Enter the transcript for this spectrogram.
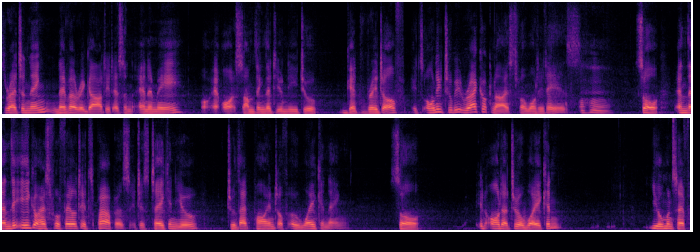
threatening, never regard it as an enemy or, or something that you need to get rid of. It's only to be recognized for what it is. Mm-hmm. So, and then the ego has fulfilled its purpose. It has taken you to that point of awakening. So, in order to awaken, humans have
